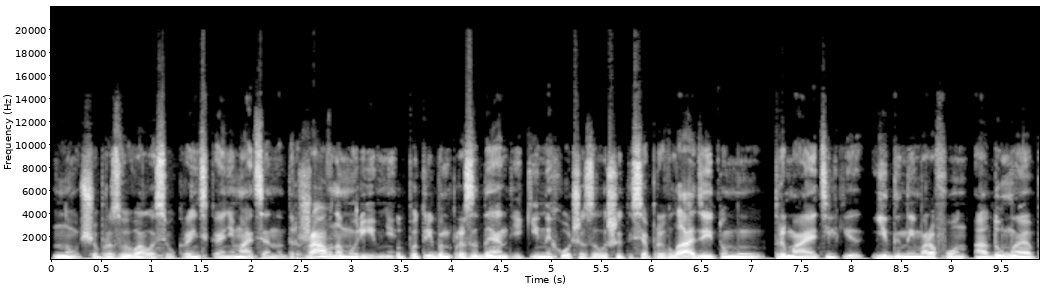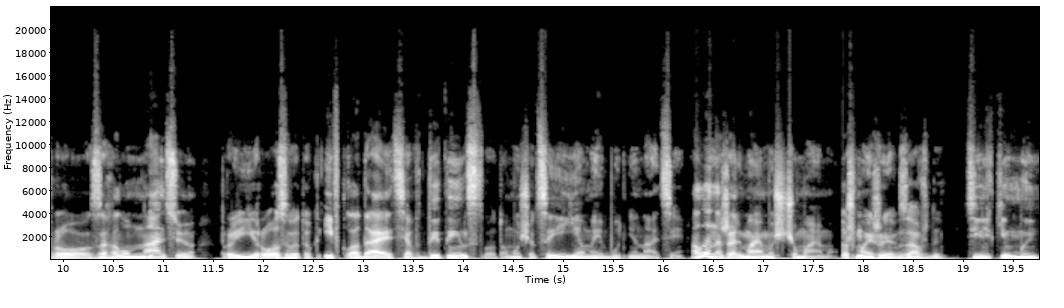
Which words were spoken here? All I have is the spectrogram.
ну щоб розвивалася українська анімація на державному рівні, тут потрібен президент, який не хоче залишитися при владі, і тому тримає тільки єдиний марафон, а думає про загалом націю, про її розвиток і вкладається в дитинство, тому що це і є майбутнє нації. Але на жаль, маємо, що маємо. Тож, майже як завжди, тільки ми.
